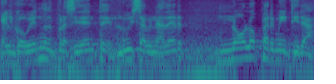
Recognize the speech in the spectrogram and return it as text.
el gobierno del presidente Luis Abinader no lo permitirá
